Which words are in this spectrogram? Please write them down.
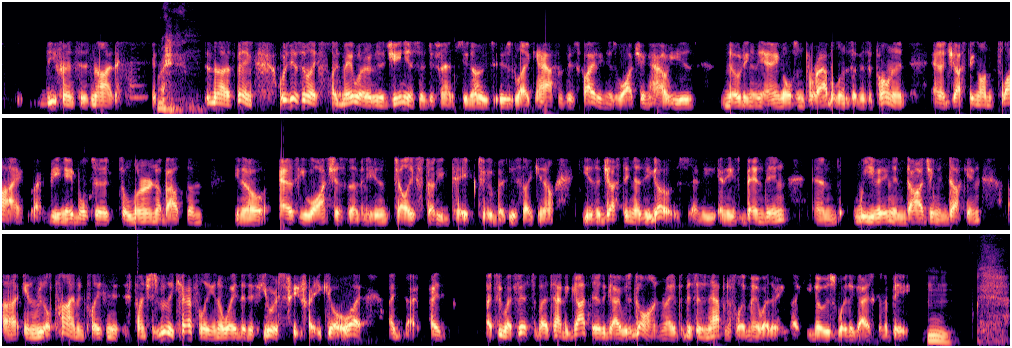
defense is not. Right. is not a thing. Which is something like Floyd Mayweather, who's a genius of defense. You know, who's, who's like half of his fighting is watching how he is noting the angles and parabolas of his opponent and adjusting on the fly, right? Being able to to learn about them, you know, as he watches them. And he can tell he's studied tape too, but he's like, you know, he is adjusting as he goes, and he and he's bending and weaving and dodging and ducking. Uh, in real time and placing his punches really carefully in a way that if you were a street fighter, you go, oh, I, I, I, I threw my fist, and by the time he got there, the guy was gone, right? But this doesn't happen to Floyd Mayweather. He, like he knows where the guy's going to be.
